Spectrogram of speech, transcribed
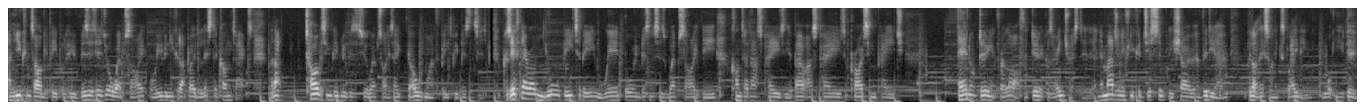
and you can target people who visited your website, or even you could upload a list of contacts. But that targeting people who visit your website is a goldmine for B2B businesses. Because if they're on your B2B weird, boring businesses website, the contact us page, the about us page, the pricing page, they're not doing it for a laugh, they're doing it because they're interested. And imagine if you could just simply show a video, a bit like this one, explaining what you do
